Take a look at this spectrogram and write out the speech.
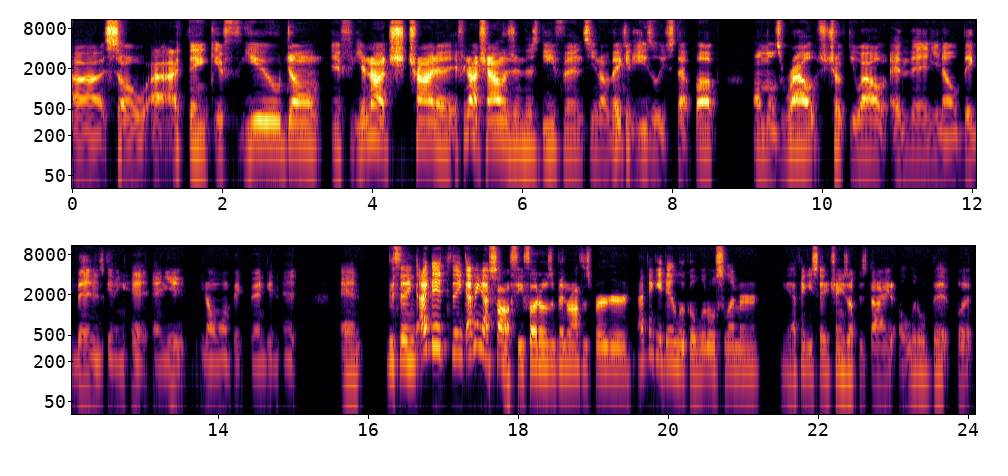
Uh, so I, think if you don't, if you're not trying to, if you're not challenging this defense, you know they can easily step up on those routes, choke you out, and then you know Big Ben is getting hit, and you you don't want Big Ben getting hit. And the thing I did think, I think I saw a few photos of Ben Roethlisberger. I think he did look a little slimmer. Yeah, I think he said he changed up his diet a little bit, but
